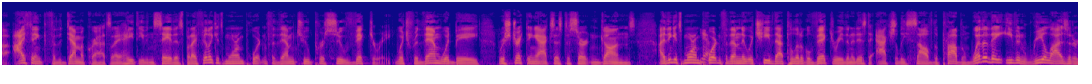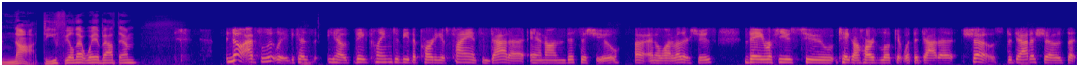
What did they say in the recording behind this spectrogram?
I think, for the Democrats, and I hate to even say this, but I feel like it's more important for them to pursue victory, which for them would be restricting access to certain guns. I think it's more Yeah. important for them to achieve that political victory than it is to actually solve the problem, whether they even realize it or not. Do you feel that way about them? No, absolutely, because you know they claim to be the party of science and data, and on this issue uh, and a lot of other issues, they refuse to take a hard look at what the data shows. The data shows that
